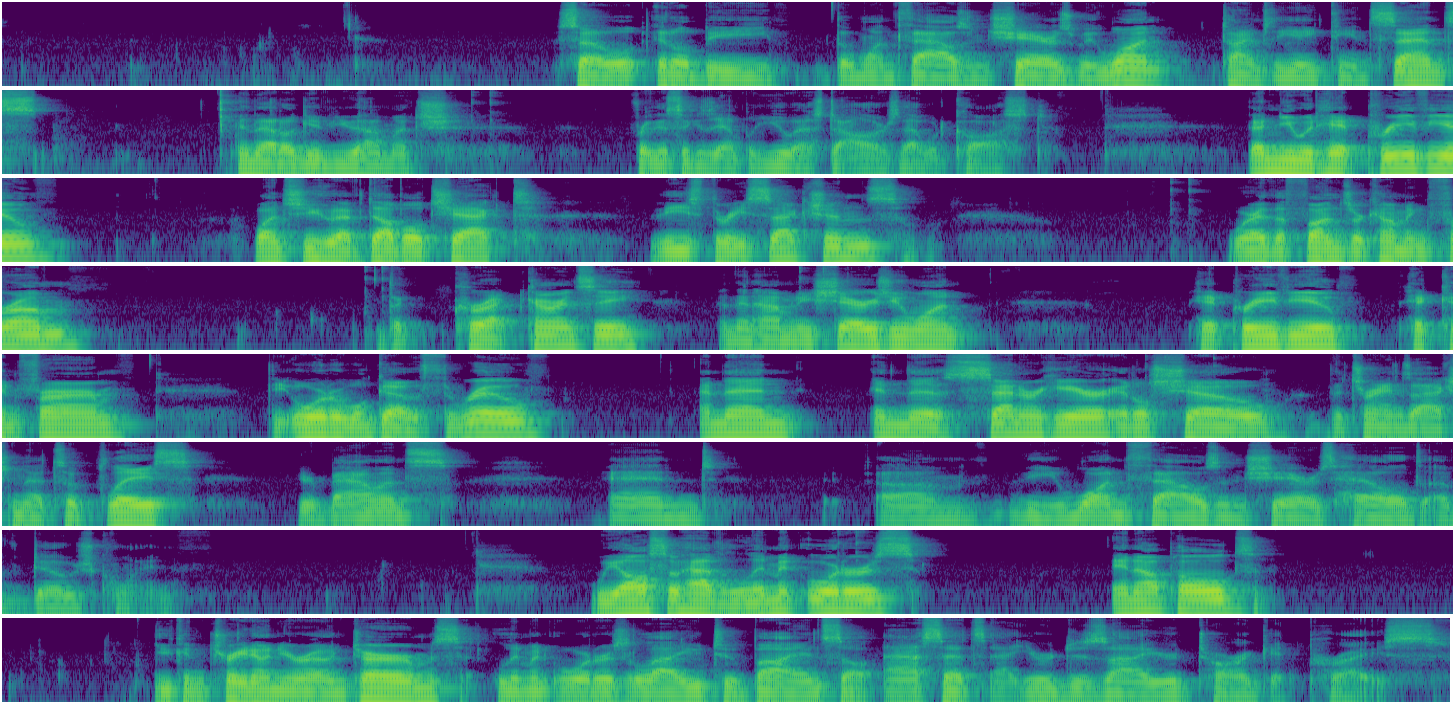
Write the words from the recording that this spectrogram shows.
So it'll be the 1,000 shares we want times the 18 cents, and that'll give you how much, for this example, US dollars that would cost. Then you would hit preview. Once you have double checked these three sections, where the funds are coming from, the correct currency, and then how many shares you want. Hit preview, hit confirm. The order will go through. And then in the center here, it'll show the transaction that took place, your balance, and um, the 1,000 shares held of Dogecoin. We also have limit orders in Uphold. You can trade on your own terms. Limit orders allow you to buy and sell assets at your desired target price.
